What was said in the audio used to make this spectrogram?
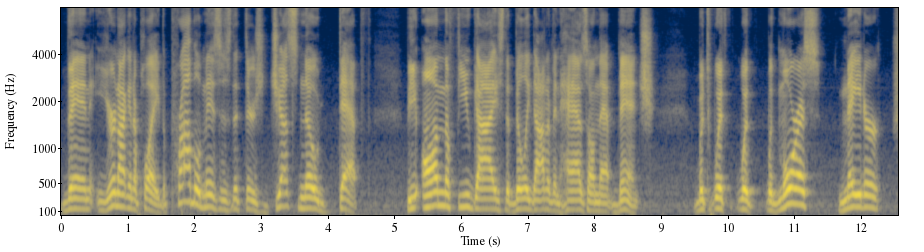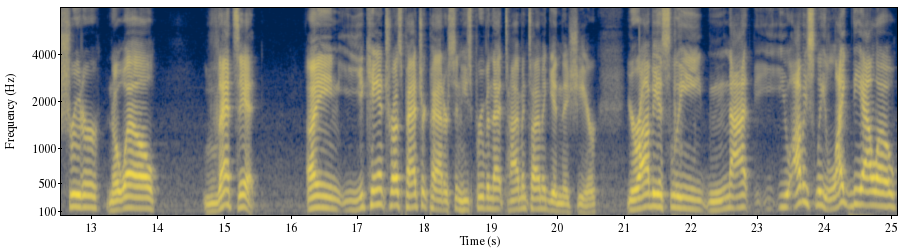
then you're not going to play. The problem is is that there's just no depth beyond the few guys that Billy Donovan has on that bench. But with with with Morris, Nader, Schroeder, Noel, that's it. I mean, you can't trust Patrick Patterson. He's proven that time and time again this year. You're obviously not you obviously like Diallo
